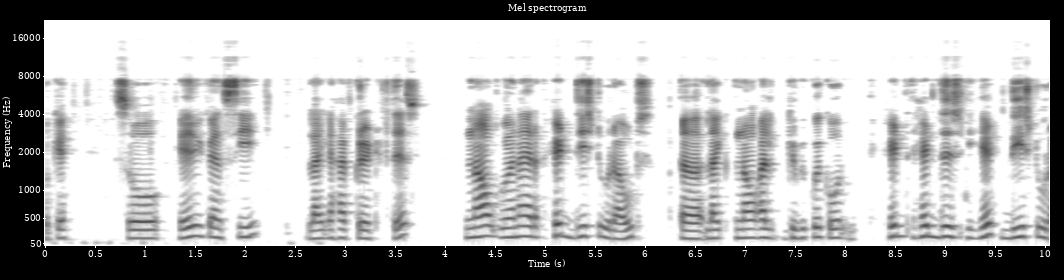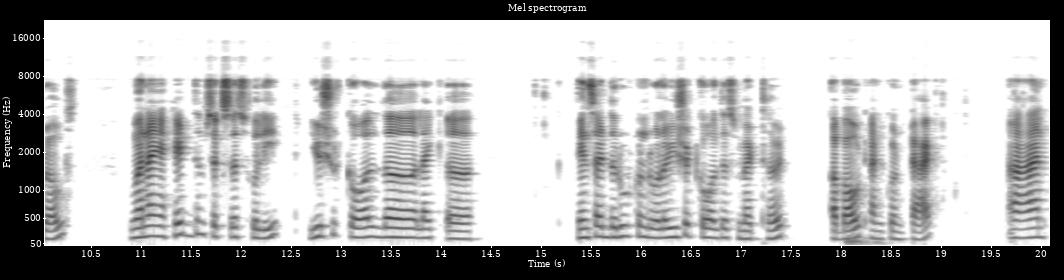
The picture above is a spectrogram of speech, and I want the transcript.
Okay? So here you can see like I have created this. Now when I hit these two routes uh, like now I'll give you a quick over hit hit this hit these two routes. When I hit them successfully you should call the like uh, inside the root controller you should call this method about and contact. And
